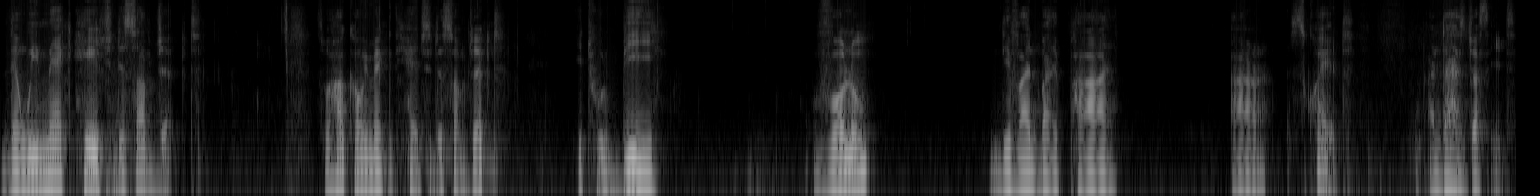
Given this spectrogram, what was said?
Then we make h the subject. So how can we make h the subject? It will be volume divided by pi r squared. And that's just it.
